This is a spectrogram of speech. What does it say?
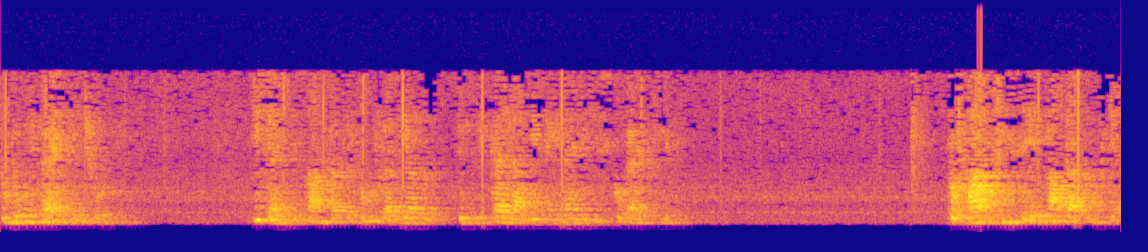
تم لوگوں نے بیٹھ کے چھوڑ دی یہ کیا ہندوستان کا قبول کر دیا تو پھر لکھا ہے جہانگیر نے کہ میں نے کسی کو بیٹھ کیا تو فارسی سے ناتا ٹوٹ گیا۔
